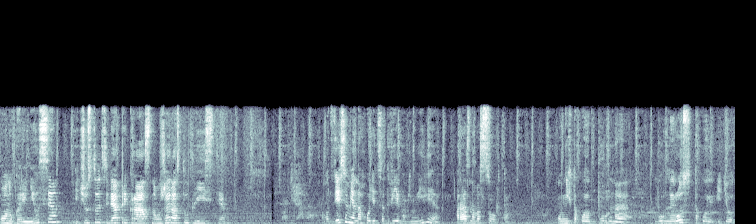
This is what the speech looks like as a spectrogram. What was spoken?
он укоренился и чувствует себя прекрасно, уже растут листья. Вот здесь у меня находится две бугенвилии разного сорта. У них такое бурное, бурный рост такой идет.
